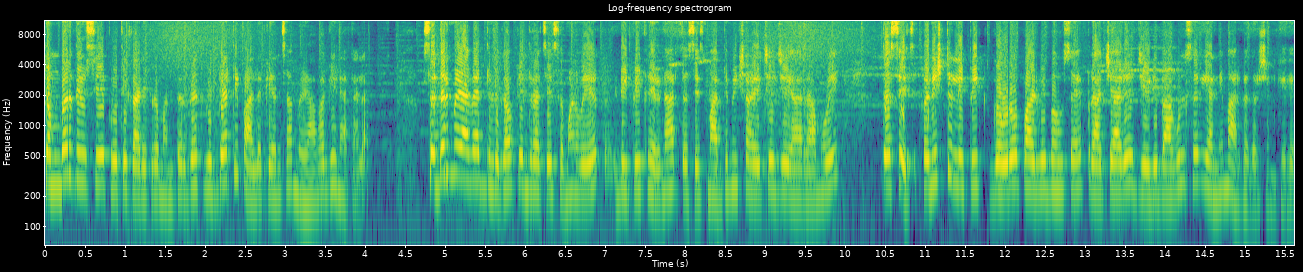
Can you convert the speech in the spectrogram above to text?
शंभर दिवसीय कृती कार्यक्रम अंतर्गत विद्यार्थी पालक यांचा मेळावा घेण्यात आला. सदर मेळाव्यात धडगाव केंद्राचे समन्वयक डी पी खैरनार तसेच माध्यमिक शाळेचे जे आर रामुळे तसेच कनिष्ठ लिपिक गौरव पाडवी भाऊसाहेब प्राचार्य जे डी बागुलसर यांनी मार्गदर्शन केले.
